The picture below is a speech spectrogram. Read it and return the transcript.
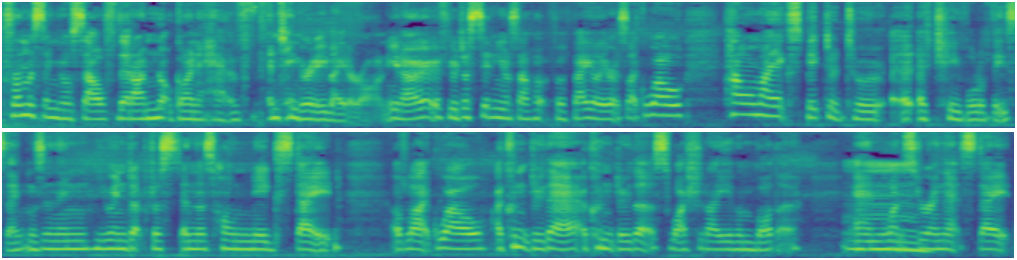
promising yourself that i'm not going to have integrity later on you know? If you're just setting yourself up for failure it's like well how am i expected to a- achieve all of these things? And then you end up just in this whole neg state of like well i couldn't do that i couldn't do this why should i even bother and mm. once you're in that state,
